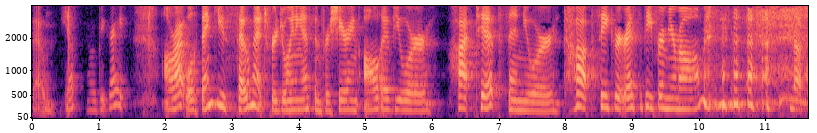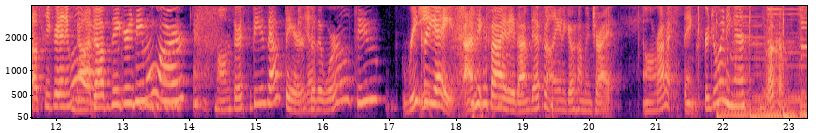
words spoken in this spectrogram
So Yep. that would be great. All right. Well, thank you so much for joining us and for sharing all of your hot tips and your top secret recipe from your mom. Not top secret anymore. Not top secret anymore. Mom's recipe is out there for the world to recreate. I'm excited. I'm definitely going to go home and try it. All right. Thanks for joining us. You're welcome.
